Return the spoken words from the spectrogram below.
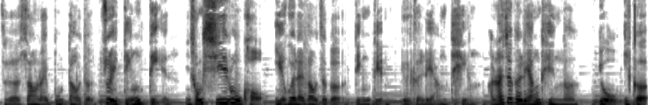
这个上来步道的最顶点。你从西入口也会来到这个顶点，有一个凉亭。好，那这个凉亭呢，有一个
